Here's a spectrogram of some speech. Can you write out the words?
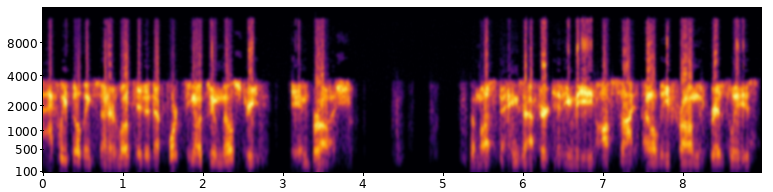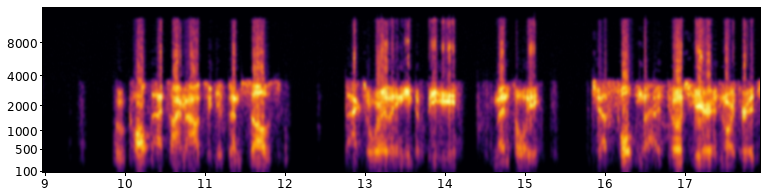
Ackley Building Center, located at 1402 Mill Street in Brush. The Mustangs, after getting the offside penalty from the Grizzlies, who called that timeout to get themselves back to where they need to be mentally. Jeff Fulton, the head coach here at Northridge,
